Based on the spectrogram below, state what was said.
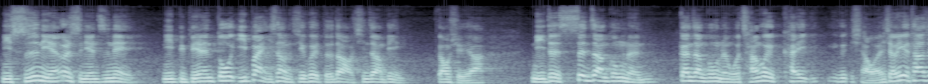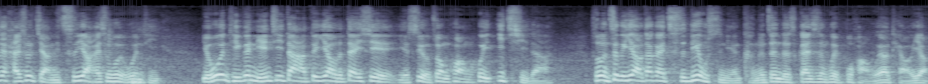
你十年、二十年之内，你比别人多一半以上的机会得到心脏病、高血压，你的肾脏功能、肝脏功能，我常会开一个小玩笑，因为他是还是讲你吃药还是会有问题，有问题跟年纪大对药的代谢也是有状况会一起的啊。所以这个药大概吃六十年，可能真的肝肾会不好，我要调药。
